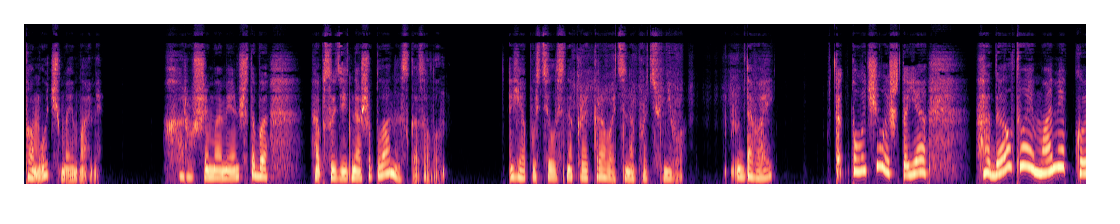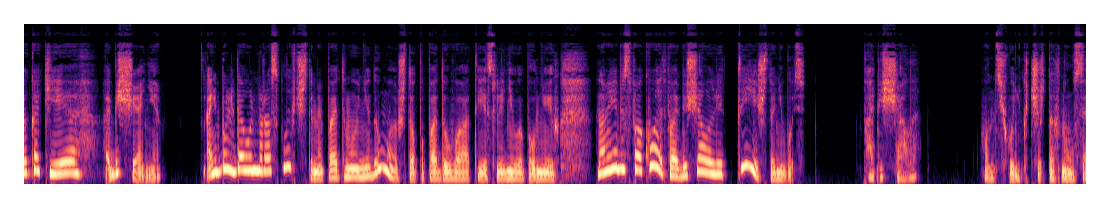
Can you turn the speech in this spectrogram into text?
помочь моей маме. «Хороший момент, чтобы обсудить наши планы», — сказал он. Я опустилась на край кровати напротив него. «Давай». Так получилось, что я дал твоей маме кое-какие обещания. Они были довольно расплывчатыми, поэтому не думаю, что попаду в ад, если не выполню их. Но меня беспокоит, пообещала ли ты ей что-нибудь?» «Пообещала». Он тихонько чертыхнулся.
